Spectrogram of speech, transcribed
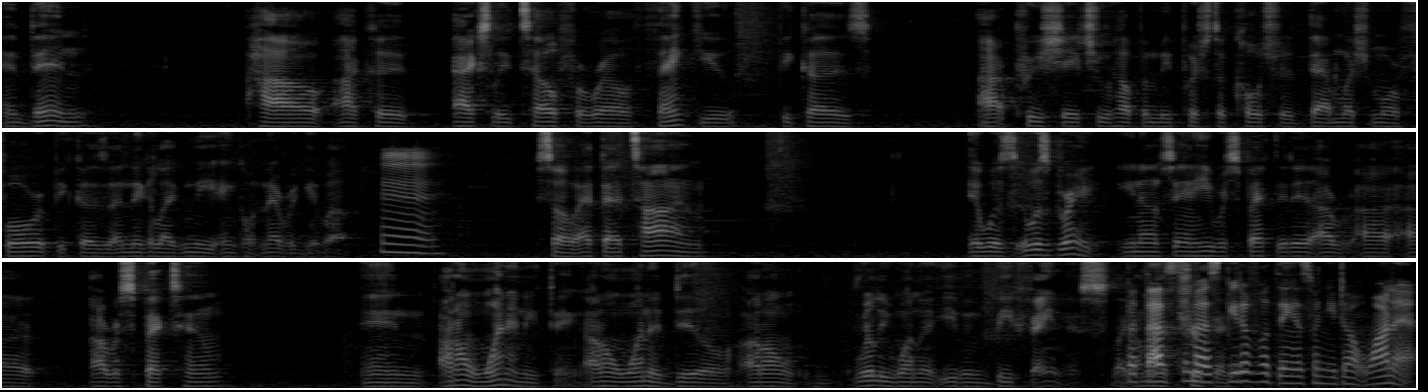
and then how I could actually tell Pharrell thank you because I appreciate you helping me push the culture that much more forward because a nigga like me ain't gonna never give up. Hmm. So at that time, it was it was great. You know what I'm saying? He respected it. I I I, I respect him, and I don't want anything. I don't want a deal. I don't really want to even be famous. Like, But I'm that's the most beautiful thing is when you don't want it.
